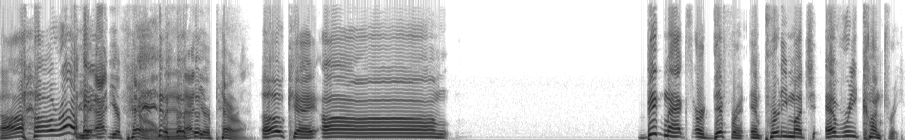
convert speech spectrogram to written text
All right. You're at your peril, man. At your peril. Okay. Um Big Macs are different in pretty much every country.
